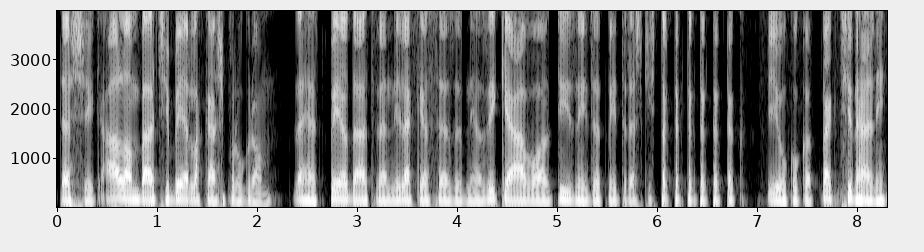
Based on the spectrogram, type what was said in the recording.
Tessék, állambácsi bérlakásprogram. Lehet példát venni, le kell szerződni az IKEA-val, 10 négyzetméteres kis tak tak tak tak tak tak fiókokat megcsinálni,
